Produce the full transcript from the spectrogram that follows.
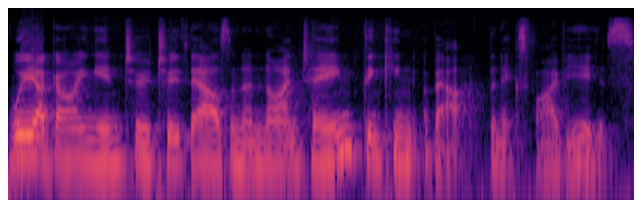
We are going into 2019 thinking about the next five years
